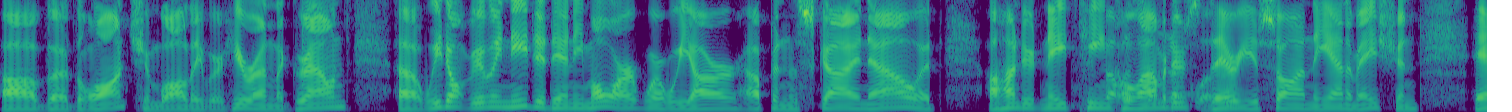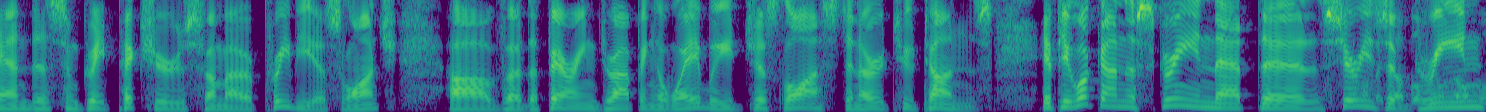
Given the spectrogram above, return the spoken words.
of uh, the launch and while they were here on the ground. Uh, we don't really need it anymore where we are up in the sky now at 118 kilometers. There you saw in the animation and uh, some great pictures from a previous launch of uh, the fairing dropping away. We just lost another two tons. If you look on the screen, that uh, series of green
